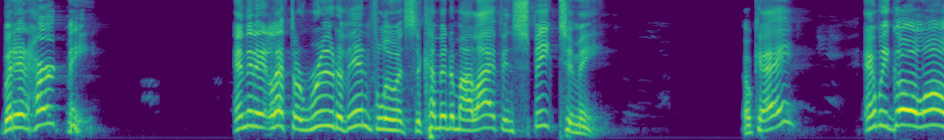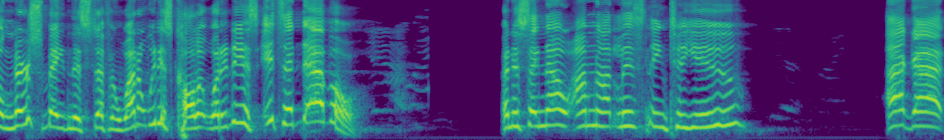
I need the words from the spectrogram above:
But it hurt me. And then it left a root of influence to come into my life and speak to me. Okay? And we go along nursemaiding this stuff, and why don't we just call it what it is? It's a devil. And just say, No, I'm not listening to you. I got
